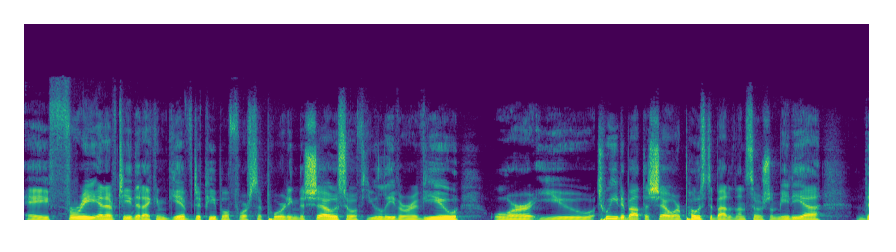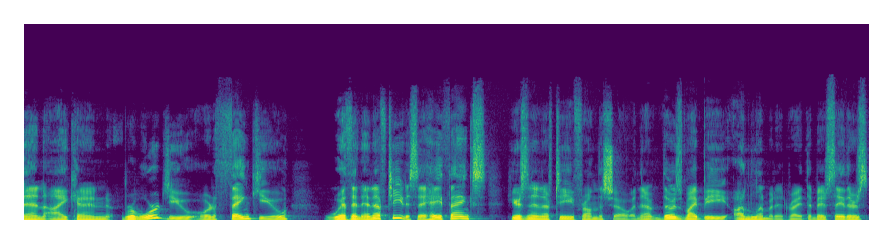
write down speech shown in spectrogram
a free NFT that I can give to people for supporting the show. So if you leave a review or you tweet about the show or post about it on social media, then I can reward you or thank you with an NFT to say, hey, thanks. Here's an NFT from the show. And those might be unlimited, right? They may say there's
